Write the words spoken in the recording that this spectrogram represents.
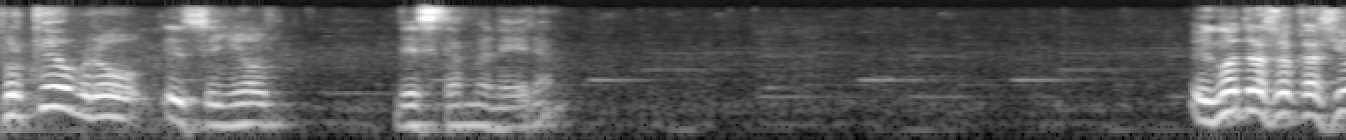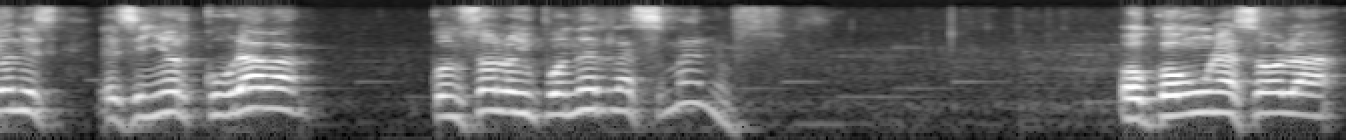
¿por qué obró el Señor de esta manera? En otras ocasiones el Señor curaba con solo imponer las manos o con una sola,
